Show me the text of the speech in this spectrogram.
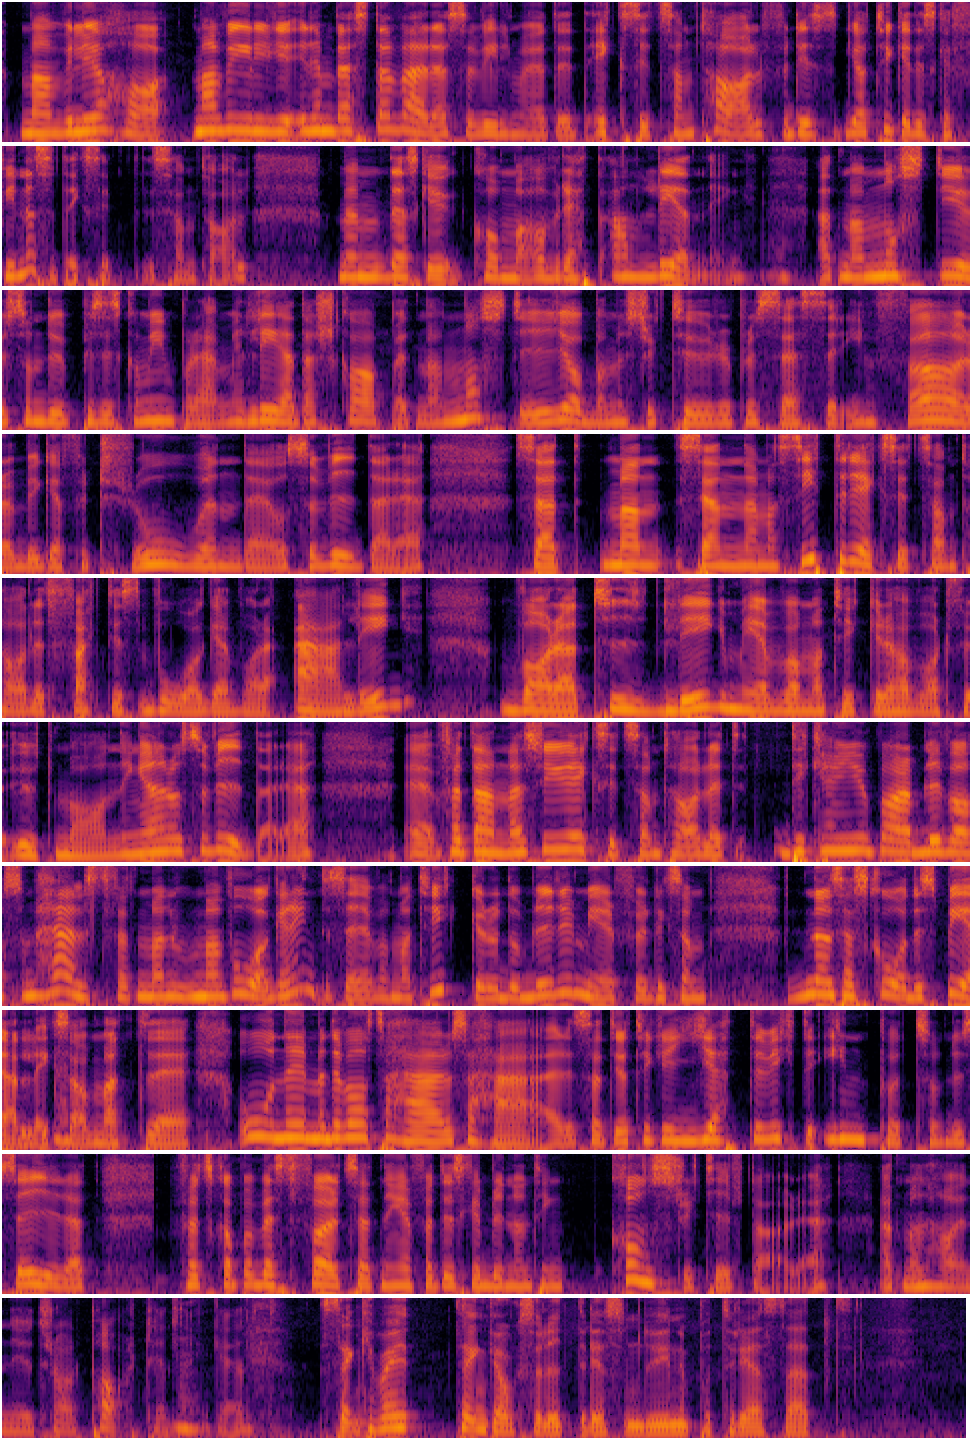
man vill ju ha, man vill ju, i den bästa världen så vill man ju att ett exit-samtal, för det, jag tycker att det ska finnas ett exit-samtal, men det ska ju komma av rätt anledning. Att man måste ju, som du precis kom in på det här med ledarskapet, man måste ju jobba med strukturer och processer inför och bygga förtroende och så vidare. Så att man sen när man sitter i exit-samtalet faktiskt vågar vara ärlig, vara tydlig med vad man tycker det har varit för utmaningar och så vidare. Eh, för att annars är ju exit-samtalet, det kan ju bara bli vad som helst för att man, man vågar inte säga vad man tycker och då blir det mer för liksom, någon så skådespel. Liksom, att, eh, oh nej men det var så här och så här. Så att jag tycker jätteviktig input som du säger att för att skapa bäst förutsättningar för att det ska bli någonting konstruktivt av det. Att man har en neutral part helt mm. enkelt. Sen kan man ju tänka också lite det som du är inne på Therese, att,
